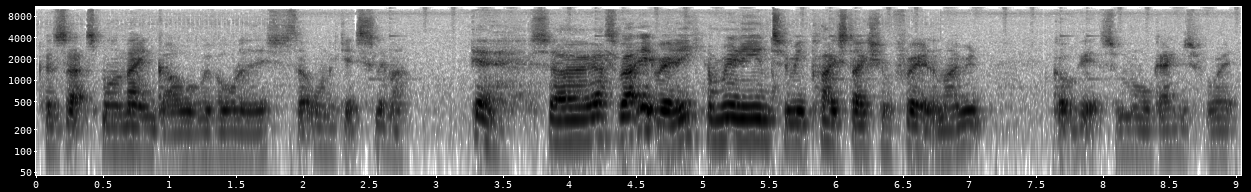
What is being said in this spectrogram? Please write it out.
because that's my main goal with all of this is that I want to get slimmer. Yeah, so that's about it really. I'm really into my PlayStation 3 at the moment. Got to get some more games for it.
